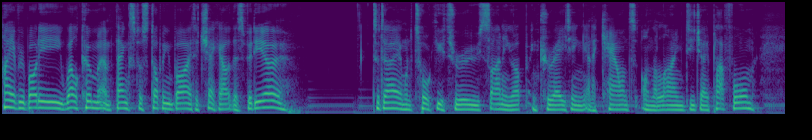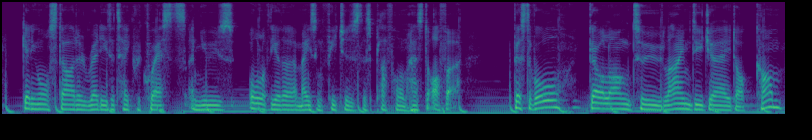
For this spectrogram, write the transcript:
Hi everybody, welcome and thanks for stopping by to check out this video. Today I'm going to talk you through signing up and creating an account on the Lime DJ platform, getting all started ready to take requests and use all of the other amazing features this platform has to offer. Best of all, go along to limedj.com,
